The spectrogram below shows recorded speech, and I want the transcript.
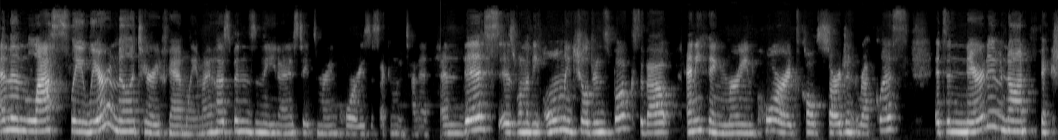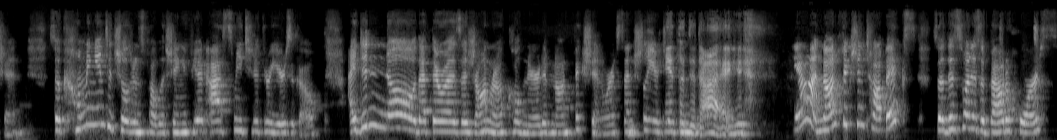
And then lastly, we are a military family. My husband's in the United States Marine Corps, he's a second lieutenant. And this is one of the only children's books about anything Marine Corps. It's called Sergeant Reckless. It's a narrative nonfiction. So, coming into children's publishing, if you had asked me two to three years ago, I didn't know that there was a genre called narrative nonfiction, where essentially you're. Neither did I. Yeah, nonfiction topics. So this one is about a horse,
